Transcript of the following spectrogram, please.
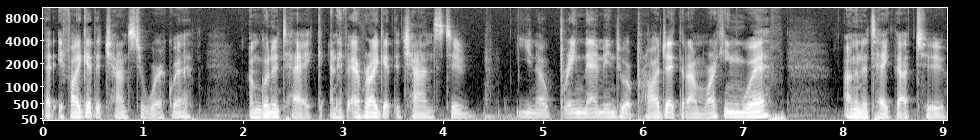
that if I get the chance to work with, I'm gonna take. And if ever I get the chance to, you know, bring them into a project that I'm working with, I'm gonna take that too.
